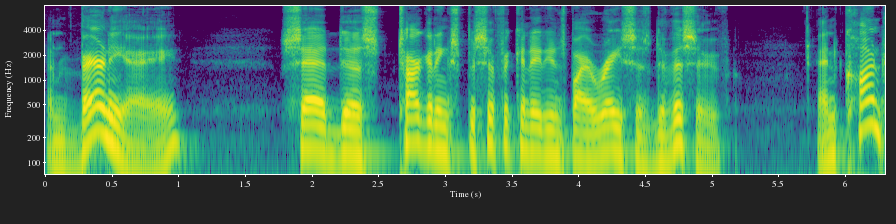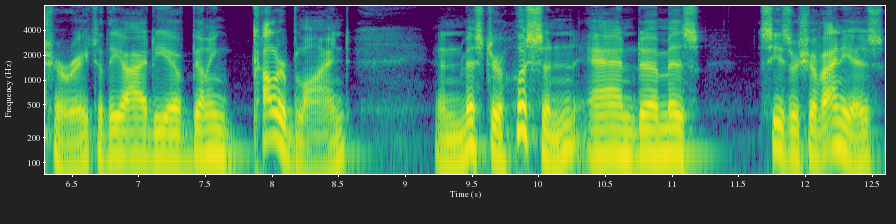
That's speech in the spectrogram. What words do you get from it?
And Bernier said uh, targeting specific Canadians by race is divisive and contrary to the idea of being colorblind. And Mr. Hussen and uh, Ms. Caesar-Chavannes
